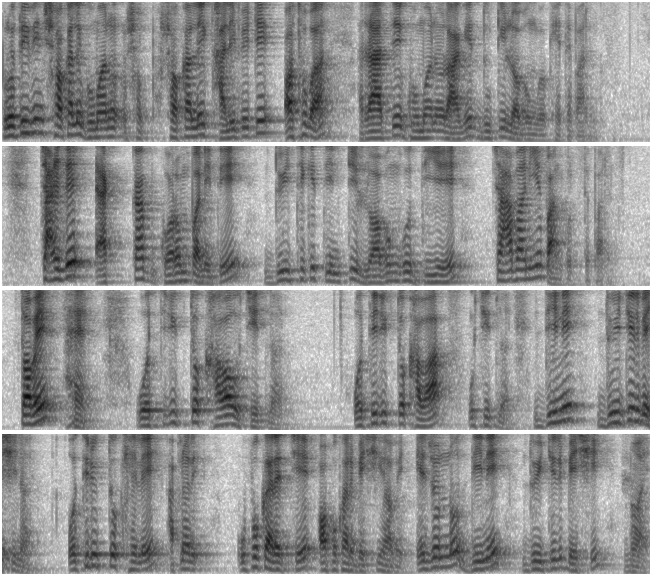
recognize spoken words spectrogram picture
প্রতিদিন সকালে ঘুমানোর সকালে খালি পেটে অথবা রাতে ঘুমানোর আগে দুটি লবঙ্গ খেতে পারেন। চাইলে এক কাপ গরম পানিতে দুই থেকে তিনটি লবঙ্গ দিয়ে চা বানিয়ে পান করতে পারেন। তবে হ্যাঁ অতিরিক্ত খাওয়া উচিত নয়। অতিরিক্ত খাওয়া উচিত নয়। দিনে দুইটির বেশি নয়। অতিরিক্ত খেলে আপনার উপকারের চেয়ে অপকার বেশি হবে। এজন্য দিনে দুইটির বেশি নয়।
